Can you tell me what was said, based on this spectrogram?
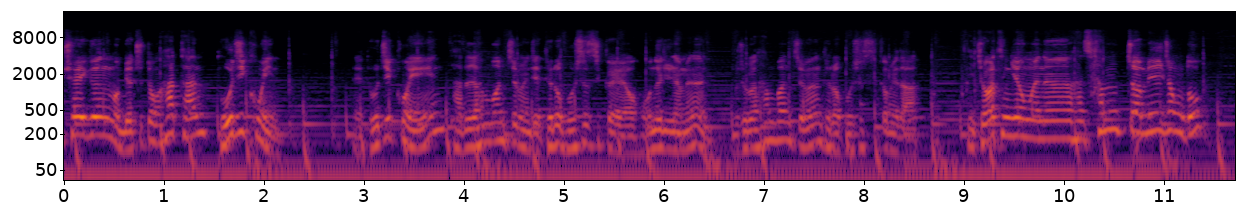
최근 뭐 몇 주 동안 핫한 도지코인. 네, 도지코인 다들 한 번쯤은 이제 들어보셨을 거예요. 오늘이려면 무조건 한 번쯤은 들어보셨을 겁니다. 저 같은 경우에는 한 3.1 정도 네,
